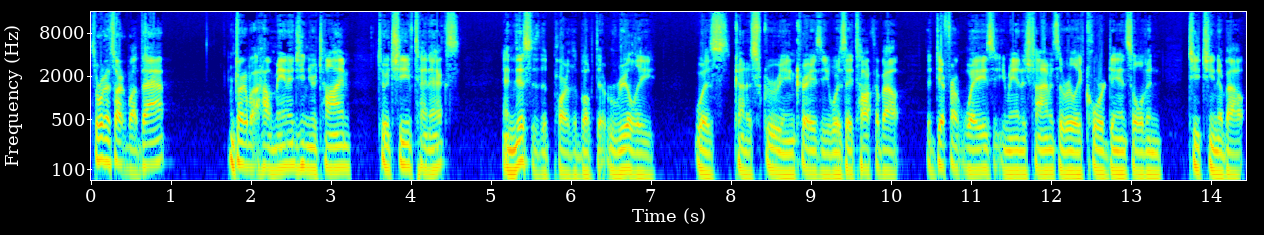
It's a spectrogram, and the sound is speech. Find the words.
So we're going to talk about that. We're talk about how managing your time to achieve 10x. And this is the part of the book that really was kind of screwy and crazy was they talk about the different ways that you manage time. It's a really core Dan Sullivan teaching about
